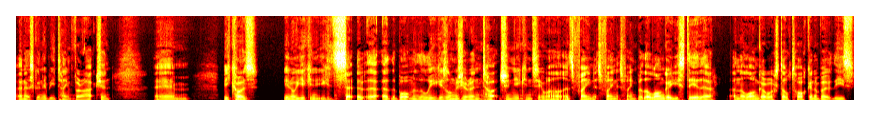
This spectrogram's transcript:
and it's going to be time for action. Um, because you know you can you can sit at, at the bottom of the league as long as you're in touch and you can say well it's fine it's fine it's fine. But the longer you stay there and the longer we're still talking about these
